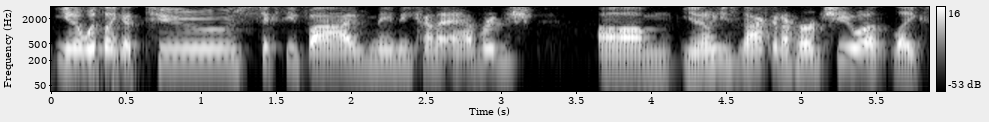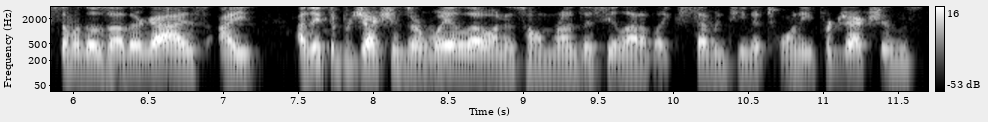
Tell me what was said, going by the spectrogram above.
you know, with like a 265 maybe kind of average. Um, you know, he's not going to hurt you on like some of those other guys. I I think the projections are way low on his home runs. I see a lot of like 17 to 20 projections.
